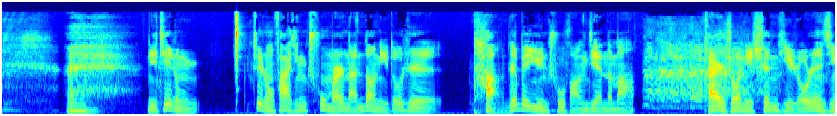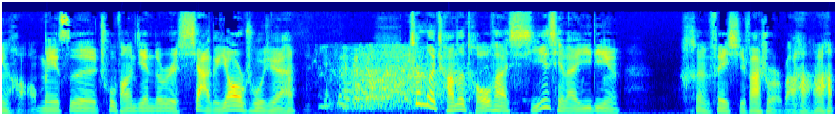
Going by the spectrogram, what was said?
哎，你这种这种发型出门，难道你都是？躺着被运出房间的吗？还是说你身体柔韧性好，每次出房间都是下个腰出去？这么长的头发洗起来一定很费洗发水吧？哈。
